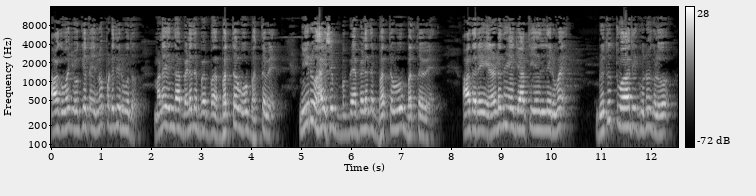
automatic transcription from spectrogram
ಆಗುವ ಯೋಗ್ಯತೆಯನ್ನು ಪಡೆದಿರುವುದು. ಮಳೆಯಿಂದ ಬೆಳೆದ ಭತ್ತವು ಭತ್ತವೇ. ನೀರು ಹಾಯಿಸಿ ಬೆಳೆದ ಭತ್ತವು ಭತ್ತವೇ. ಆದರೆ ಎರಡನೆಯ ಜಾತಿಯಲ್ಲಿರುವ ಮೃದುತ್ವಾದಿ ಗುಣಗಳು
